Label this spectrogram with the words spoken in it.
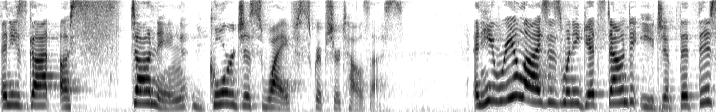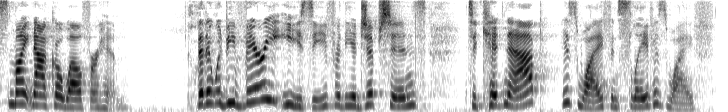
and he's got a stunning, gorgeous wife, scripture tells us. And he realizes when he gets down to Egypt that this might not go well for him that it would be very easy for the Egyptians to kidnap his wife, enslave his wife,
